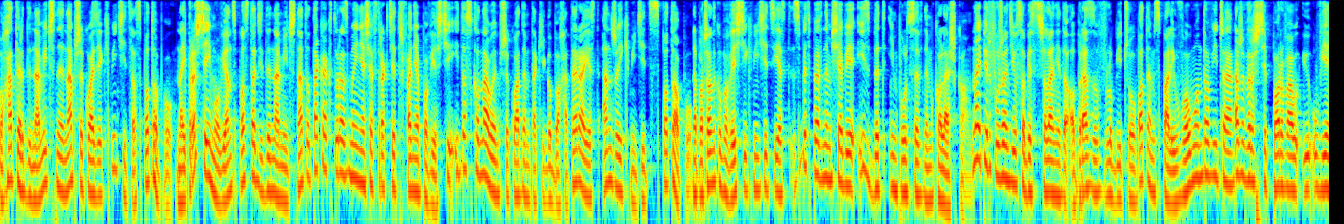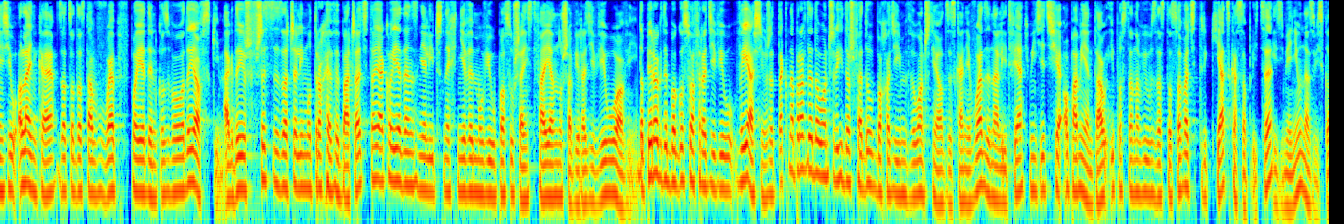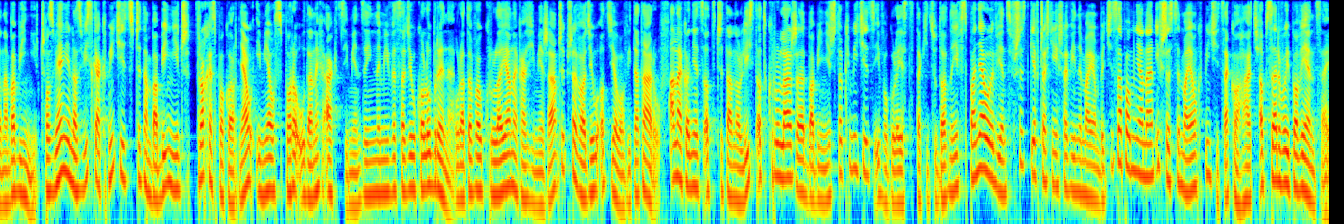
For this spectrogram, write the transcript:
Bohater dynamiczny na przykładzie Kmicica z Potopu. Najprościej mówiąc, postać dynamiczna to taka, która zmienia się w trakcie trwania powieści i doskonałym przykładem takiego bohatera jest Andrzej Kmicic z Potopu. Na początku powieści Kmicic jest zbyt pewnym siebie i zbyt impulsywnym koleżką. Najpierw urządził sobie strzelanie do obrazów w Lubiczu, potem spalił Wołmontowicze, aż wreszcie porwał i uwięził Oleńkę, za co dostał w łeb w pojedynku z Wołodyjowskim. A gdy już wszyscy zaczęli mu trochę wybaczać, to jako jeden z nielicznych nie wymówił posłuszeństwa Januszowi Radziwiłłowi. Dopiero gdy Bogusław Radziwiłł wyjaśnił, że tak naprawdę dołączyli do Szwedów, bo chodzi im wyłącznie o odzyskanie władzy na Litwie, Kmicic się opamiętał i postanowił zastosować trik Jacka Soplicy i zmienił nazwisko na Babinicz. Po zmianie nazwiska Kmicic czy tam Babinicz trochę spokorniał i miał sporo udanych akcji, m.in. wysadził Kolubrynę, uratował króla Jana Kazimierza czy przewodził oddziałowi Tatarów. A na koniec odczytano list od króla, że Babinicz to Kmicic i w ogóle jest taki cudowny i wspaniały, więc wszystkie wcześniejsze winy mają być zapomniane i wszyscy mają Kmicica kochać. Obserwuj po więcej.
